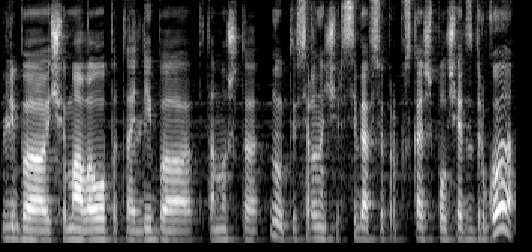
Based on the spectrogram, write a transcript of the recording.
либо еще мало опыта, либо потому что, ну, ты все равно через себя все пропускаешь, получается другое.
